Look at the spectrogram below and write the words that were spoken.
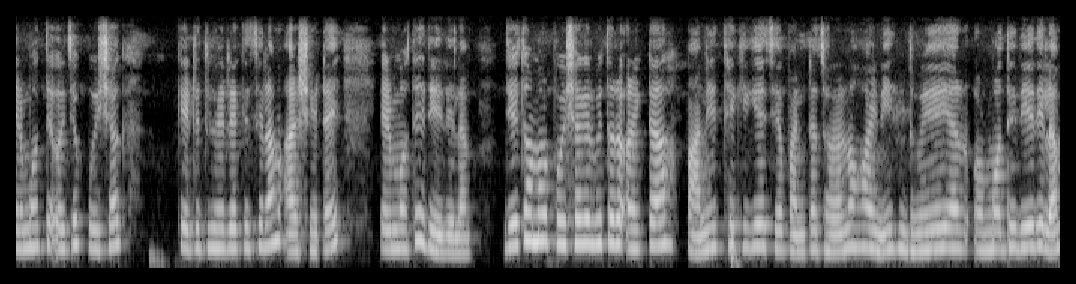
এর মধ্যে ওই যে পুঁই শাক কেটে ধুয়ে রেখেছিলাম আর সেটাই এর মধ্যে দিয়ে দিলাম। যেহেতু আমার পুঁই শাকের ভিতরে অনেকটা পানি থেকে গিয়েছে, পানিটা ঝরানো হয়নি ধুয়ে আর ওর মধ্যে দিয়ে দিলাম,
